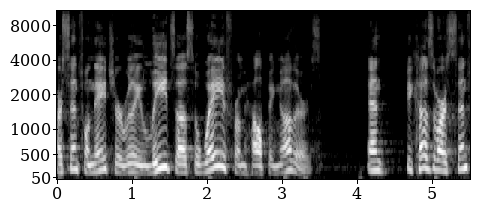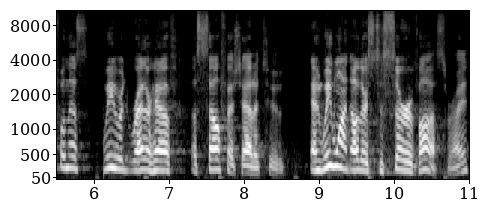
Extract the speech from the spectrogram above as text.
our sinful nature really leads us away from helping others. And because of our sinfulness, we would rather have a selfish attitude. And we want others to serve us, right?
